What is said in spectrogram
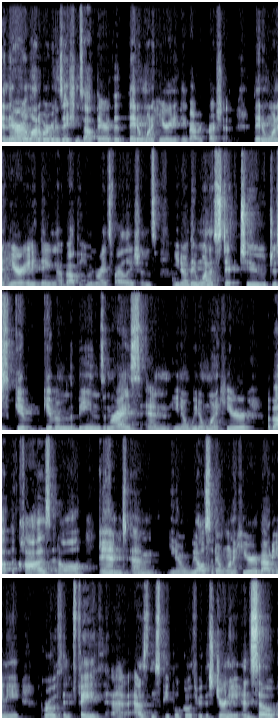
And there are a lot of organizations out there that they don't want to hear anything about repression. They don't want to hear anything about the human rights violations. You know they want to stick to just give give them the beans and rice and you know we don't want to hear about the cause at all. And um, you know we also don't want to hear about any growth and faith uh, as these people go through this journey. And so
